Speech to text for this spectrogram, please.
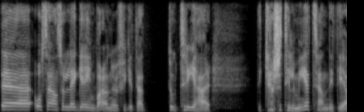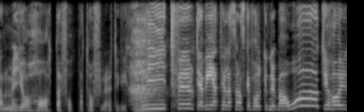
Eh, och sen så lägger jag in bara, nu fick jag, jag tog tre här. Det kanske till och med är trendigt igen, men jag hatar foppatofflor. Jag tycker det är skitfult. Jag vet hela svenska folket nu bara what? Jag har ju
